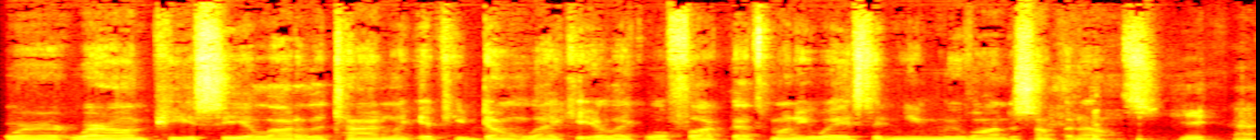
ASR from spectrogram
where where on PC a lot of the time, like if you don't like it, you're like, well, fuck, that's money wasted, and you move on to something else. Yeah.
